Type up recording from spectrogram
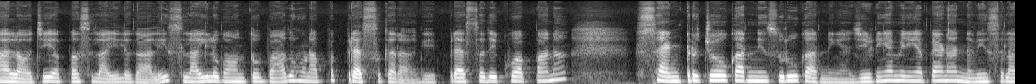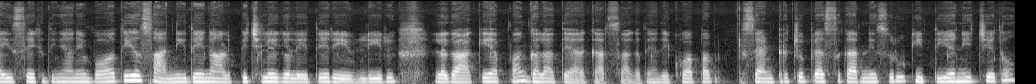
ਆ ਲਓ ਜੀ, ਆਪਾਂ ਸਲਾਈ ਲਗਾ ਲਈ। ਸਲਾਈ ਲਗਾਉਣ ਤੋਂ ਬਾਅਦ ਹੁਣ ਆਪਾਂ ਪ੍ਰੈਸ ਕਰਾਂਗੇ। ਪ੍ਰੈਸ ਦੇਖੋ, ਆਪਾਂ ਨਾ ਸੈਂਟਰ ਚੋਂ ਕਰਨੀ ਸ਼ੁਰੂ ਕਰਨੀ ਆ। ਜਿਹੜੀਆਂ ਮੇਰੀਆਂ ਭੈਣਾਂ ਨਵੀਂ ਸਿਲਾਈ ਸਿੱਖਦੀਆਂ ਨੇ, ਬਹੁਤ ਹੀ ਆਸਾਨੀ ਦੇ ਨਾਲ ਪਿਛਲੇ ਗਲੇ ਤੇ ਰੇਵਲੀ ਲਗਾ ਕੇ ਆਪਾਂ ਗਲਾ ਤਿਆਰ ਕਰ ਸਕਦੇ ਹਾਂ ਦੇਖੋ, ਆਪਾਂ ਸੈਂਟਰ ਚੋਂ ਪ੍ਰੈਸ ਕਰਨੀ ਸ਼ੁਰੂ ਕੀਤੀ ਆ ਨੀਚੇ ਤੋਂ।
